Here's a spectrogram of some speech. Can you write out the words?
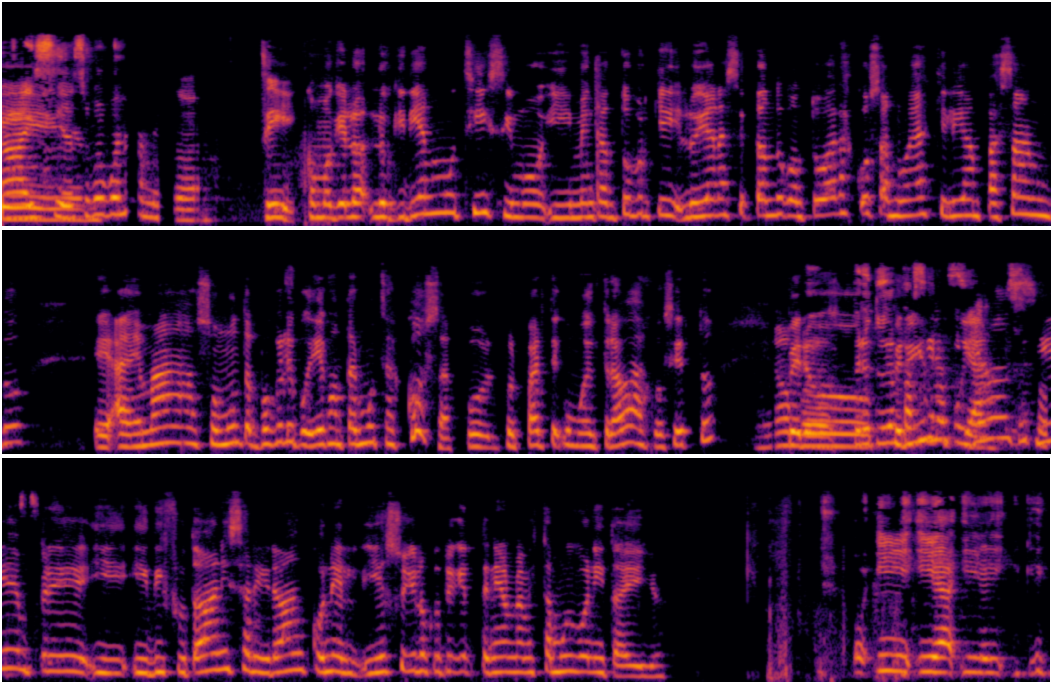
Ay, sí, es eh, súper buen amigo. Sí, como que lo, lo, querían muchísimo y me encantó porque lo iban aceptando con todas las cosas nuevas que le iban pasando. Eh, además, Somun tampoco le podía contar muchas cosas por, por parte como del trabajo, ¿cierto? pero, pero, pero ellos lo apoyaban siempre y, y, disfrutaban y se alegraban con él. Y eso yo lo creo que tenían una amistad muy bonita ellos. Y, y, y,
